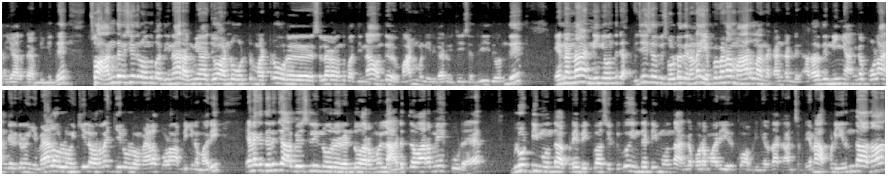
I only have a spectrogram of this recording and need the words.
அதிகாரத்தை அப்படிங்கிறது ஸோ அந்த விஷயத்துல வந்து பாத்தீங்கன்னா ரம்யா ஜோ அண்ட் ஒற்று மற்றும் ஒரு சிலரை வந்து பாத்தீங்கன்னா வந்து வான் பண்ணியிருக்காரு விஜய் சேதுபதி. இது வந்து என்னன்னா நீங்க வந்துட்டு விஜய் சேதுபதி சொல்றது என்னன்னா எப்ப வேணா மாறலாம் அந்த கண்டென்ட் அதாவது நீங்க அங்க போலாம் அங்க இருக்கிறவங்க மேல உள்ளவங்க கீழே வரலாம் கீழே உள்ளவங்க மேல போலாம் அப்படிங்கிற மாதிரி. எனக்கு தெரிஞ்சு ஆப்வியஸ்லி இன்னொரு ரெண்டு வாரமோ இல்ல அடுத்த வாரமே கூட ப்ளூ டீம் வந்து அப்படியே பிக் பாஸ் இட்டுக்கும் இந்த டீம் வந்து அங்க போற மாதிரி இருக்கும் அப்படிங்கறதா கான்செப்ட் ஏன்னா அப்படி இருந்தாதான்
